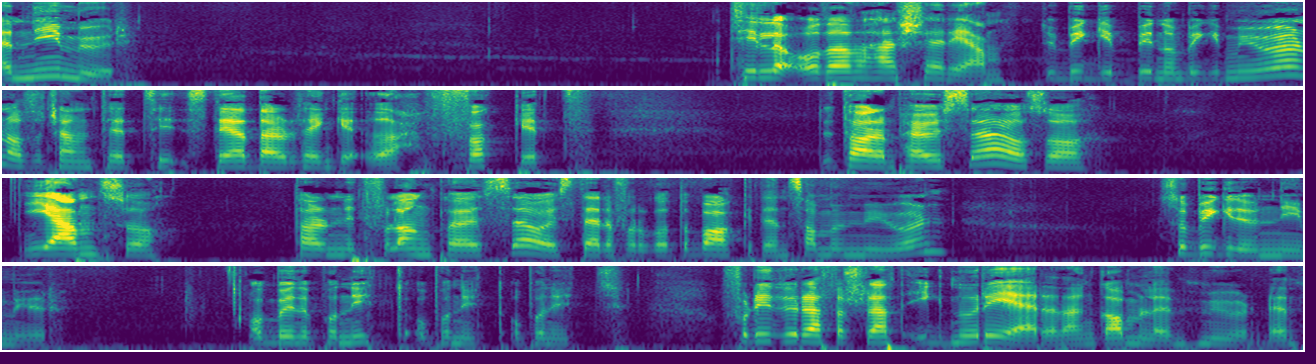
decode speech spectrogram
en ny mur. Til, og denne her skjer igjen. Du bygger, begynner å bygge muren, og så kommer du til et sted der du tenker fuck it. Du tar en pause, og så igjen så tar en litt for lang pause, og i stedet for å gå tilbake til den samme muren, så bygger du en ny mur. Og begynner på nytt og på nytt og på nytt. Fordi du rett og slett ignorerer den gamle muren din.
